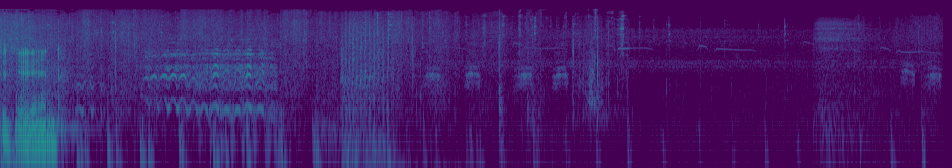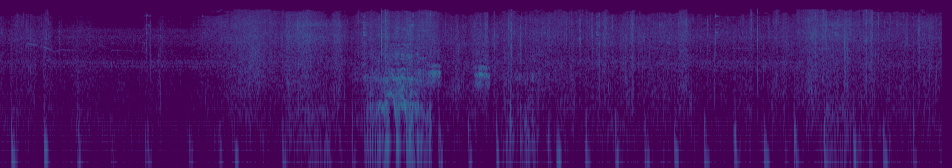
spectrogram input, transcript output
Did it end? Well,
